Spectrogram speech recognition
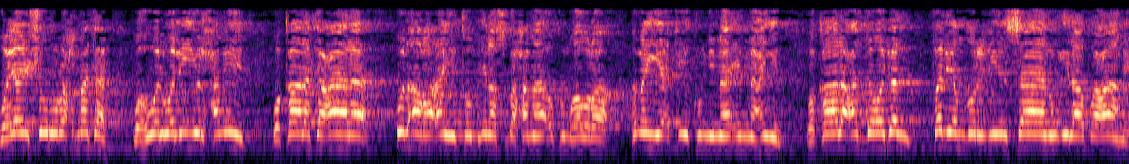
وينشر رحمته وهو الولي الحميد. وقال تعالى قل أرأيتم إن أصبح ماؤكم غورا فمن يأتيكم بماء معين. وقال عز وجل فلينظر الإنسان إلى طعامه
